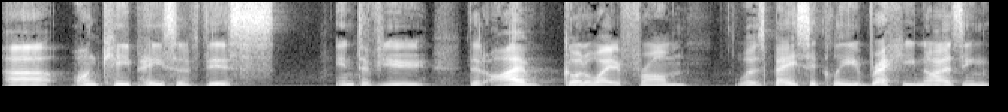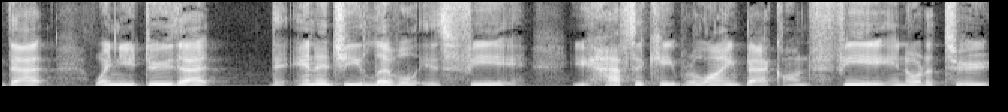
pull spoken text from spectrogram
Uh, one key piece of this interview that I got away from was basically recognizing that when you do that, the energy level is fear. You have to keep relying back on fear in order to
